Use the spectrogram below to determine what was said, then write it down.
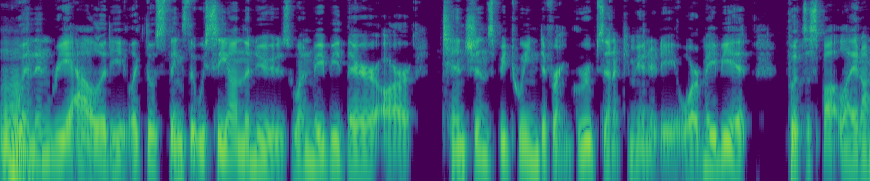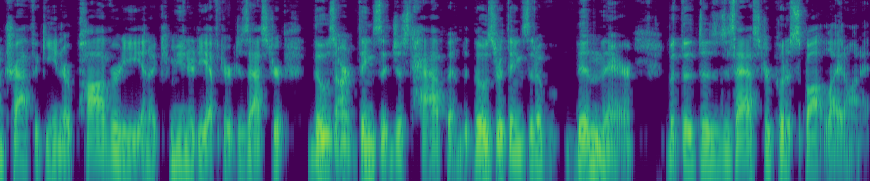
Mm. When in reality, like those things that we see on the news, when maybe there are tensions between different groups in a community, or maybe it puts a spotlight on trafficking or poverty in a community after a disaster, those aren't things that just happened. Those are things that have been there, but the, the disaster put a spotlight on it.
